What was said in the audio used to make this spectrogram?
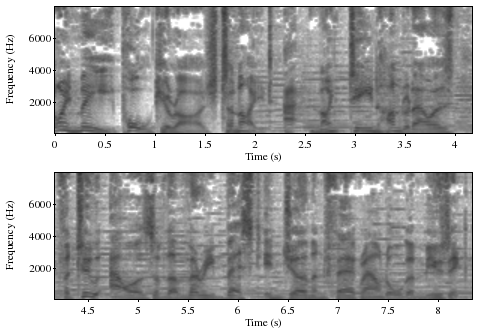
Join me, Paul Kirage, tonight at 1900 hours for two hours of the very best in German fairground organ music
